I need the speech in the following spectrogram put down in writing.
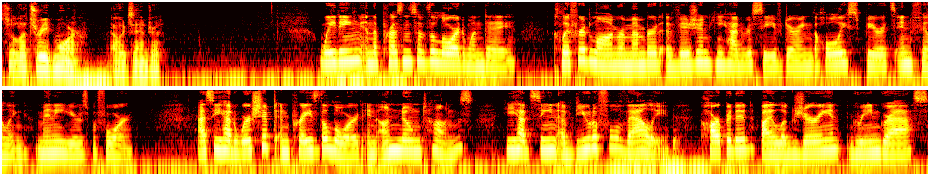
So let's read more, Alexandra. Waiting in the presence of the Lord one day, Clifford Long remembered a vision he had received during the Holy Spirit's infilling many years before. As he had worshipped and praised the Lord in unknown tongues, he had seen a beautiful valley carpeted by luxuriant green grass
